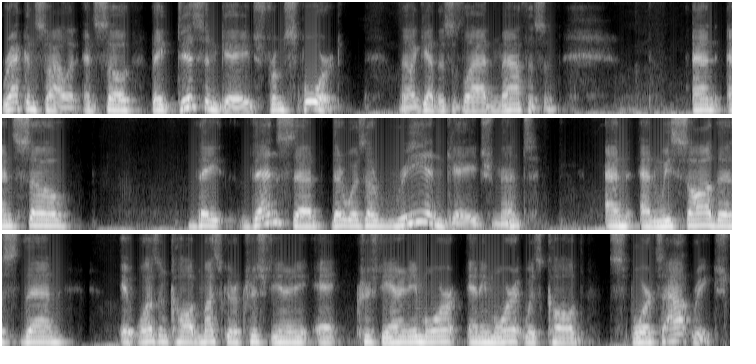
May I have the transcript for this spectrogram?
reconcile it, and so they disengaged from sport. Now, again, this is Ladd and Mathisen, and and so they then said there was a re-engagement and and we saw this then it wasn't called muscular christianity eh, christianity anymore anymore it was called sports outreach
